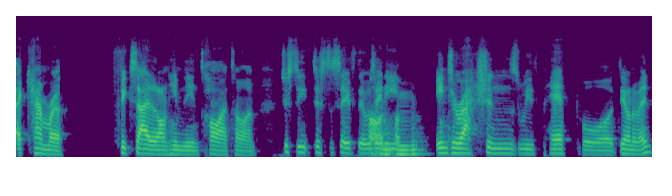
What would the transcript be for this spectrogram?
a camera fixated on him the entire time, just to, just to see if there was I'm- any I'm- interactions with Pep or, do you know what I mean?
